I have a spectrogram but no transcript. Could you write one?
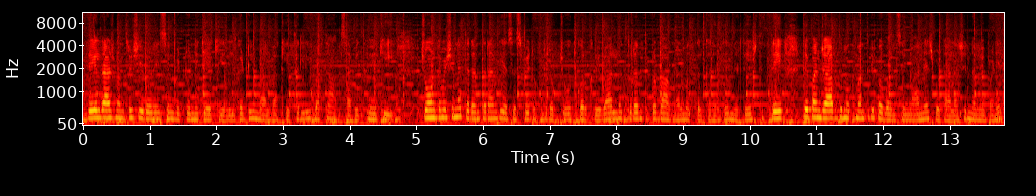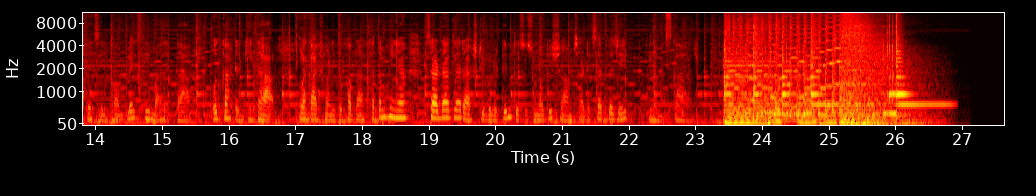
ਰੇਲ ਰਾਜ ਮੰਤਰੀ ਸ਼੍ਰੀ ਰਣਜੀਤ ਸਿੰਘ ਬਿੱਟੂ ਨੇ ਕਿਹਾ ਕਿ ਰੇਲ ਗੱਡੀ ਮਾਲਵਾ ਖੇਤਰ ਲਈ ਵਰਦਾਨ ਸਾਬਿਤ ਹੋਏਗੀ। ਚੋਣ ਕਮਿਸ਼ਨ ਨੇ ਤਰਨਤਾਰਨ ਦੀ ਐਸਐਸਪੀ ਡਾਕਟਰ ਅਵਜੋਤ ਕੌਰ ਗਰੇਵਾਲ ਨੂੰ ਤੁਰੰਤ ਪ੍ਰਭਾਵ ਨਾਲ ਮੁਅੱਤਲ ਕਰਨ ਦੇ ਨਿਰਦੇਸ਼ ਦਿੱਤੇ ਤੇ ਪੰਜਾਬ ਦੇ ਮੁੱਖ ਮੰਤਰੀ ਭਗਵੰਤ ਸਿੰਘ ਮਾਨ ਨੇ ਬਟਾਲਾ 'ਚ ਨਵੇਂ ਬਣੇ ਤਹਿਸੀਲ ਕੰਪਲੈਕਸ ਦੀ ਇਮਾਰਤ ਦਾ ਉਦਘਾਟਨ ਕੀਤਾ। ਆਕਾਸ਼ਵਾਣੀ ਤੋਂ ਖਬਰਾਂ ਖਤਮ ਹੋਈਆਂ। ਸਾਡਾ ਅਗਲਾ ਰਾਸ਼ਟਰੀ ਬੁਲੇਟਿਨ ਤੁਸੀਂ ਸੁਣੋਗੇ ਸ਼ਾਮ 7:30 ਵਜੇ। ਨਮਸਕਾਰ।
